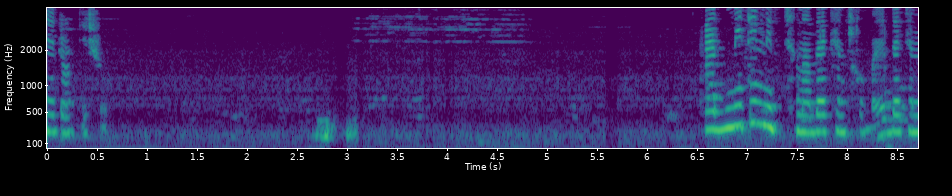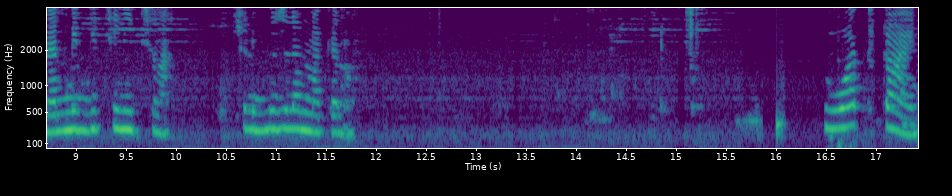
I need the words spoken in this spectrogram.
নেটওয়ার্ক ইস্যু অ্যাডমিটই নিচ্ছে না, দেখেন সবাই। দেখেন অ্যাডমিট দিচ্ছি, নিচ্ছে না। আসলে বুঝলাম না কেন। হোয়াট কাইন্ড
